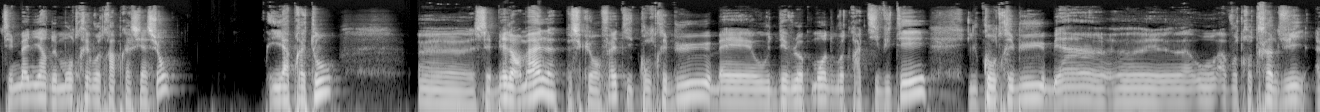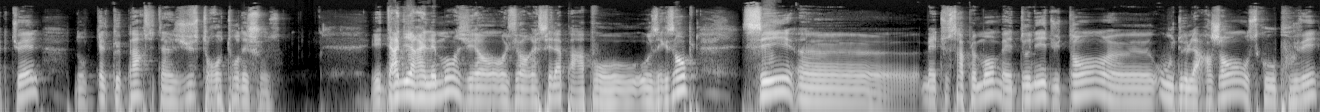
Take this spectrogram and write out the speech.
c'est une manière de montrer votre appréciation. Et après tout, c'est bien normal parce qu'en fait, ils contribuent ben, au développement de votre activité, ils contribuent bien à votre train de vie actuel. Donc quelque part, c'est un juste retour des choses. Et dernier élément, je vais en, rester là par rapport aux, exemples, c'est euh, tout simplement mais donner du temps euh, ou de l'argent ou ce que vous pouvez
